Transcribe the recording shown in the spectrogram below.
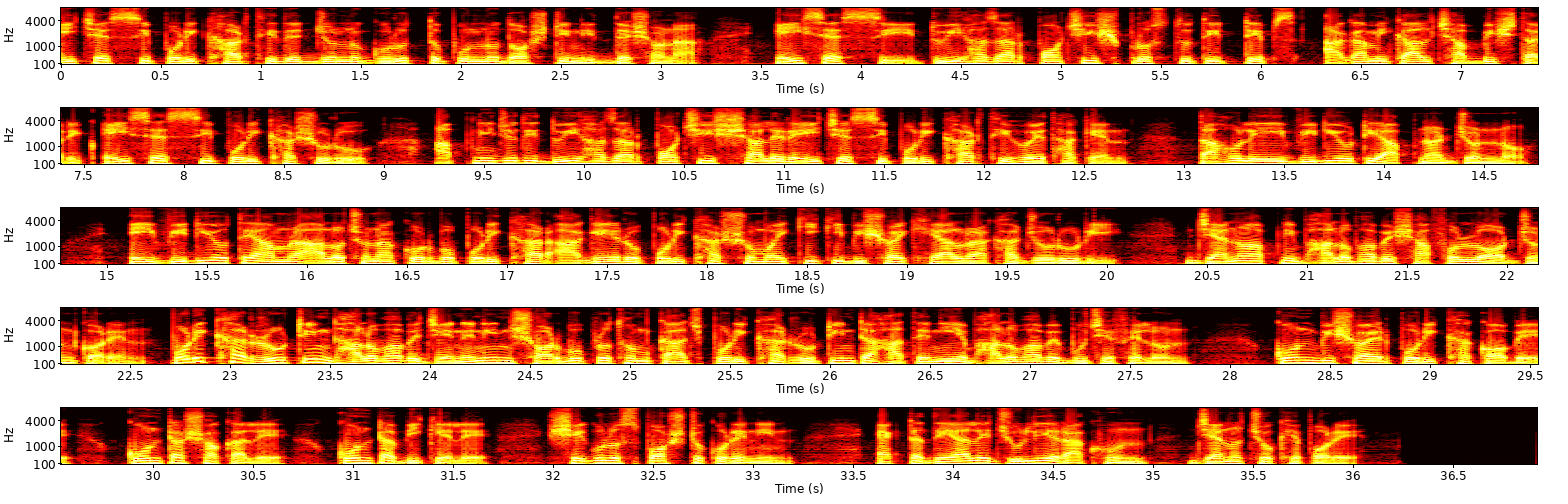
HSC পরীক্ষার্থীদের জন্য গুরুত্বপূর্ণ দশটি নির্দেশনা। এইচএসসি দুই হাজার পঁচিশ প্রস্তুতির টিপস আগামীকাল ২৬ তারিখ। এইচএসসি পরীক্ষা শুরু। আপনি যদি দুই হাজার পঁচিশ সালের এইচএসসি পরীক্ষার্থী হয়ে থাকেন, তাহলে এই ভিডিওটি আপনার জন্য। এই ভিডিওতে আমরা আলোচনা করব পরীক্ষার আগের ও পরীক্ষার সময় কি কি বিষয় খেয়াল রাখা জরুরি, যেন আপনি ভালোভাবে সাফল্য অর্জন করেন। পরীক্ষার রুটিন ভালোভাবে জেনে নিন। সর্বপ্রথম কাজ পরীক্ষার রুটিনটা হাতে নিয়ে ভালোভাবে বুঝে ফেলুন। কোন বিষয়ের পরীক্ষা কবে, কোনটা সকালে, কোনটা বিকেলে, সেগুলো স্পষ্ট করে নিন। একটা দেয়ালে ঝুলিয়ে রাখুন, যেন চোখে পড়ে।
